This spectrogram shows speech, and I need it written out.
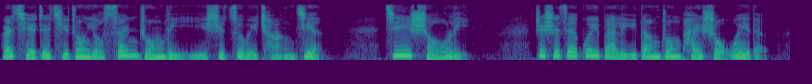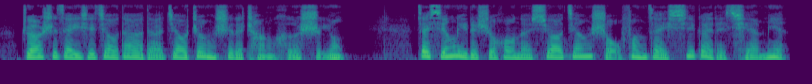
而且这其中有三种礼仪是最为常见。稽首礼，这是在跪拜礼仪当中排首位的，主要是在一些较大的、较正式的场合使用。在行礼的时候呢，需要将手放在膝盖的前面，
